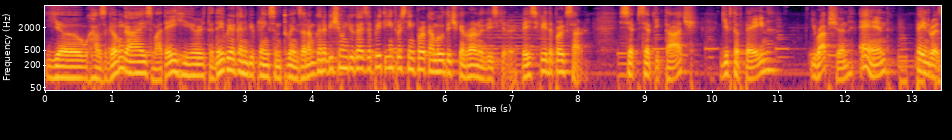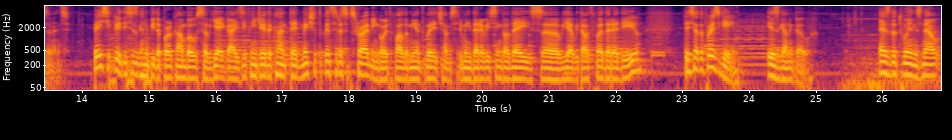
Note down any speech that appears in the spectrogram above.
Yo, how's it going guys? Matei here. Today we are gonna be playing some twins and I'm gonna be showing you guys a pretty interesting perk combo that you can run with this killer. Basically the perks are Sep Septic Touch, Gift of Pain, Eruption, and Pain Resonance. Basically this is gonna be the perk combo, so yeah guys, if you enjoy the content, make sure to consider subscribing or to follow me on Twitch, I'm streaming there every single day, so yeah, without further ado, this is how the first game is gonna go. As the twins, now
